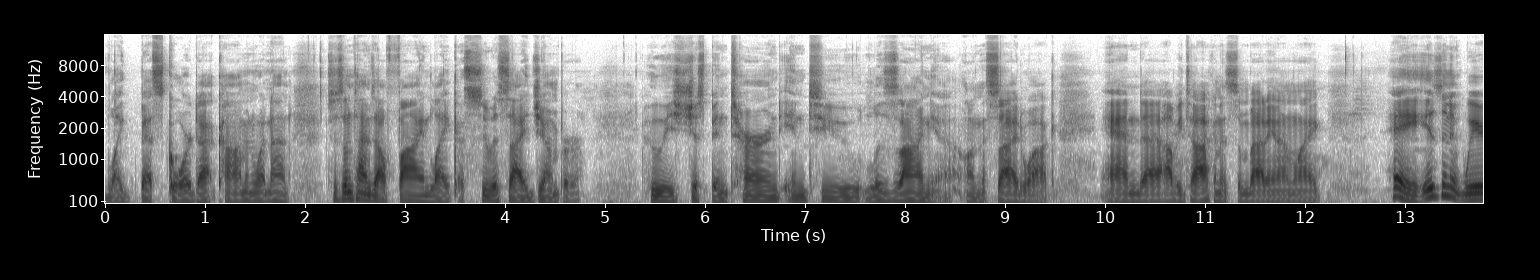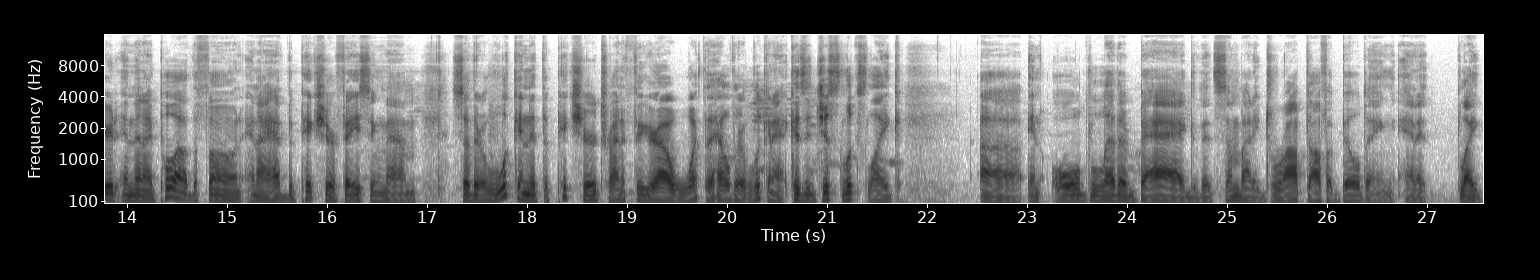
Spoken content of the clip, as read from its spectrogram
like bestgore.com and whatnot. So sometimes I'll find like a suicide jumper who has just been turned into lasagna on the sidewalk. And uh, I'll be talking to somebody, and I'm like, hey, isn't it weird? And then I pull out the phone and I have the picture facing them. So they're looking at the picture, trying to figure out what the hell they're looking at. Because it just looks like uh, an old leather bag that somebody dropped off a building and it, like,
